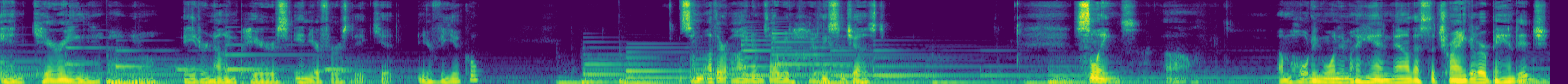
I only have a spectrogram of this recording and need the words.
and carrying, uh, you know, eight or nine pairs in your first aid kit in your vehicle. Some other items I would highly suggest slings. Um, I'm holding one in my hand now. That's the triangular bandage.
